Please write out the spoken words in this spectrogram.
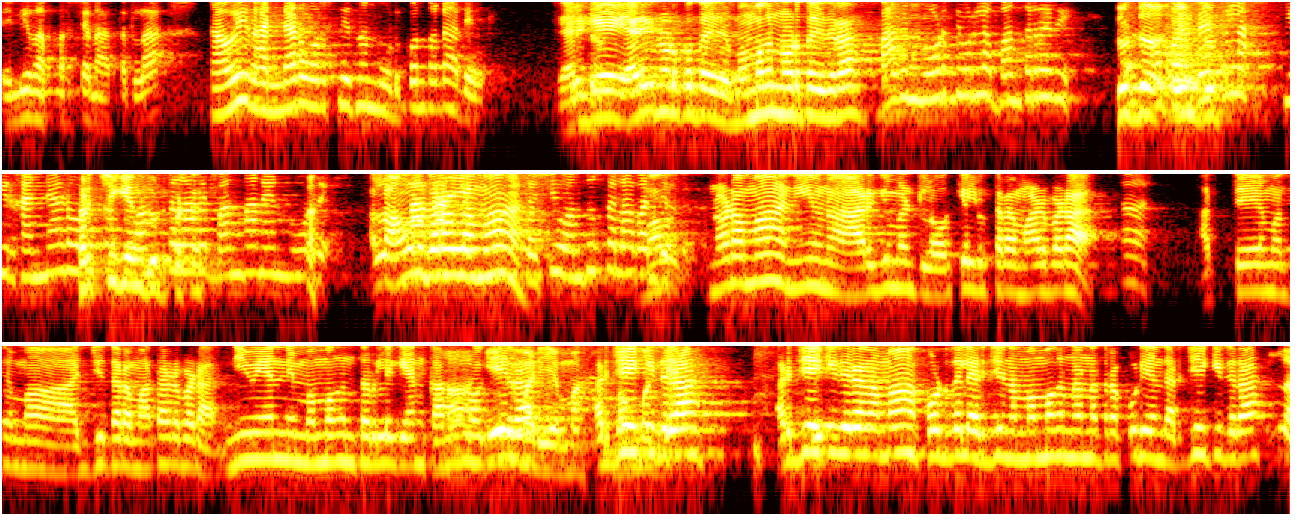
ತಲಿದ ಆಪರೇಷನ್ ಆತರಲ್ಲ ನಾವೀಗ ಹನ್ನೆರಡು ವರ್ಷದಿಂದ ನೋಡ್ಕೊಂತಾನೆ ಅದೇವ್ರಿ. ಯಾರಿಗೆ ಯಾರಿಗೆ ನೋಡ್ಕೊತಾ ಇದ್ರ ಮೊಮ್ಮಗನ್ ನೋಡ್ತಾ ಇದ್ರ ಆಗ ನೋಡ್ತಿವ್ರಲ್ಲ ಬಂದ್ರ ರೀ. ದುಡ್ಡು ಏನ್ ದುಡ್ಡು? ಬರ್ಬೇಕಲ್ಲ ಈಗ ಹನ್ನೆರಡು ಖರ್ಚಿಗೆ ಏನ್ ವರ್ಷ ದುಡ್ಡು ಒಂದ್ಸಲ ಕೊಟ್ಟಾರ? ಬಂದಾನೇನ್ ನೋಡ್ರಿ. ಅಲ್ಲ ಅವ್ನು ಆಗ ಬರಲ್ಲಮ್ಮ. ಶಶಿ ಒಂದು ಸಲ ಬಂದಿಲ್ಲ ನೋಡಮ್ಮ ನೀವ್ ಆರ್ಗ್ಯುಮೆಂಟ್ ವಕೀಲರ ತರ ಮಾಡ್ಬೇಡ. ಹಾ. ಅತ್ತೆ ಮತ್ತೆ ಮ- ಅಜ್ಜಿ ತರ ಮಾತಾಡ್ಬೇಡ. ನೀವೇನ್ ನಿಮ್ ಮೊಮ್ಮಗನ್ ತರ್ಲಿಕ್ಕೆ ಏನ್ ಕಾನೂನು ಏನ್ ಹೋಗಿದ್ದೀರಾ ಮಾಡಿ ಅಮ್ಮ? ಅರ್ಜಿ ಹಾಕಿದಿರಾ ಅರ್ಜಿ ಹಾಕಿದಿರಾ ನಮ್ಮ ಕೋರ್ಟ್ದಲ್ಲಿ ಅರ್ಜಿ ನಮ್ಮ ಮೊಮ್ಮಗನ್ ನನ್ನ ಹತ್ರ ಕೊಡಿ ಅಂತ ಅರ್ಜಿ ಹಾಕಿದಿರಾ ಇಲ್ಲ.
